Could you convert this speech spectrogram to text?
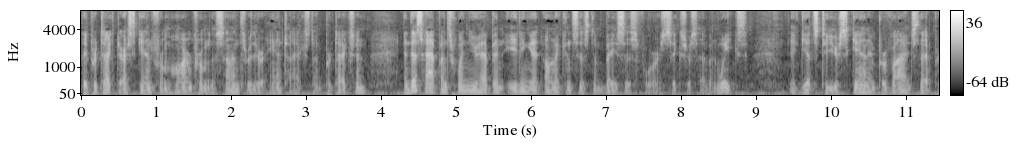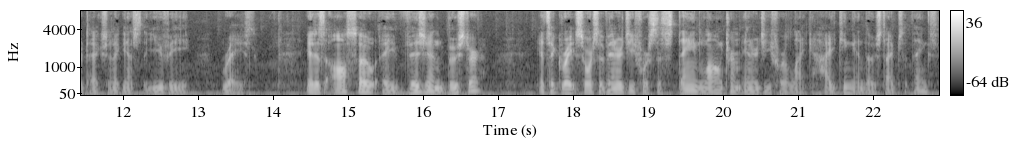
They protect our skin from harm from the sun through their antioxidant protection, and this happens when you have been eating it on a consistent basis for six or seven weeks. It gets to your skin and provides that protection against the UV rays. It is also a vision booster. It's a great source of energy for sustained long term energy for like hiking and those types of things.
